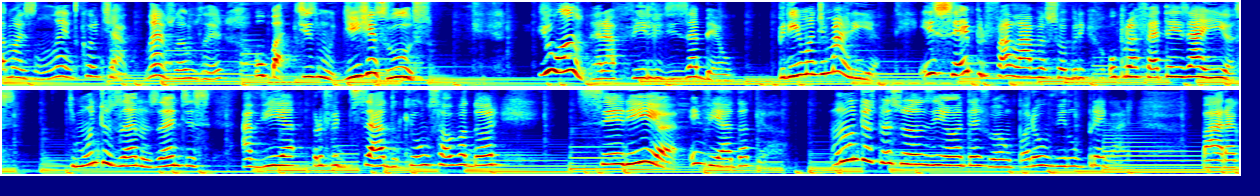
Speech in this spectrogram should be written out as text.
a mais um Lendo com Tiago. Nós vamos ler o batismo de Jesus. João era filho de Isabel, prima de Maria, e sempre falava sobre o profeta Isaías, que muitos anos antes havia profetizado que um Salvador seria enviado à terra. Muitas pessoas iam até João para ouvi-lo pregar, para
